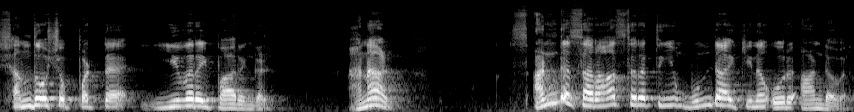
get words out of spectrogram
சந்தோஷப்பட்ட இவரை பாருங்கள். ஆனால் அண்ட சராசரத்தையும் உண்டாக்கின ஒரு ஆண்டவர்.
